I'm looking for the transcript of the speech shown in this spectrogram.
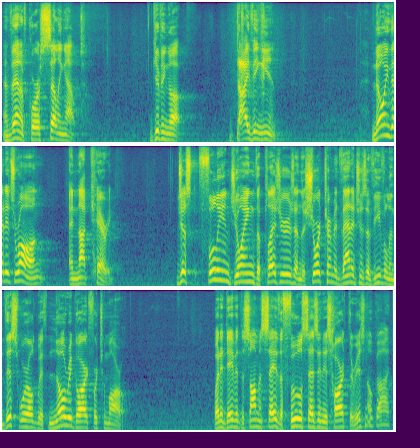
And then of course selling out, giving up, diving in, knowing that it's wrong and not caring. Just fully enjoying the pleasures and the short-term advantages of evil in this world with no regard for tomorrow. What did David the psalmist say? The fool says in his heart, there is no God.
